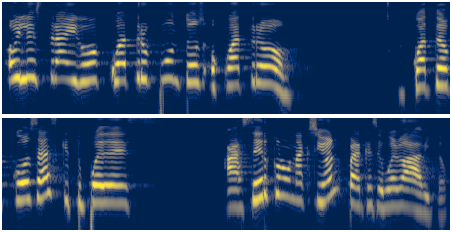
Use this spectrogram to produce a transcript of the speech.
hoy les traigo cuatro puntos o cuatro, cuatro cosas que tú puedes hacer con una acción para que se vuelva hábito.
